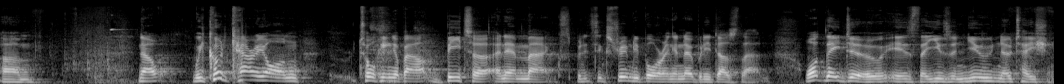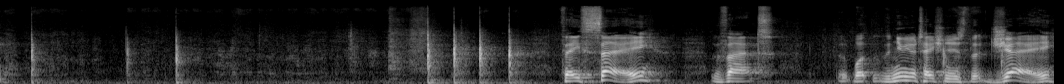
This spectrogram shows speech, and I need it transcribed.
Um, Now, we could carry on talking about beta and M max, but it's extremely boring and nobody does that. What they do is they use a new notation. They say that what the new notation is that J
